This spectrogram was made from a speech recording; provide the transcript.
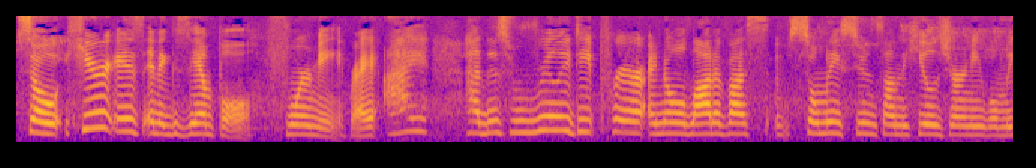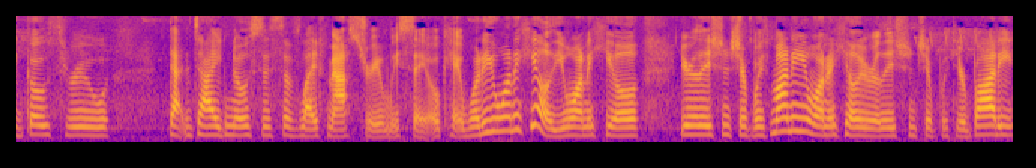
So here is an example for me, right? I had this really deep prayer. I know a lot of us, so many students on the heal journey, when we go through that diagnosis of life mastery and we say, okay, what do you want to heal? You want to heal your relationship with money, you want to heal your relationship with your body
